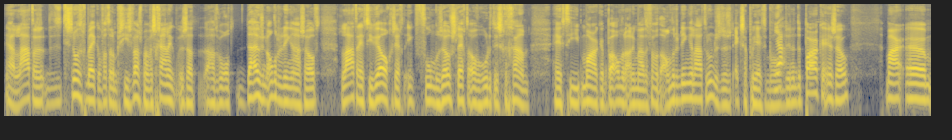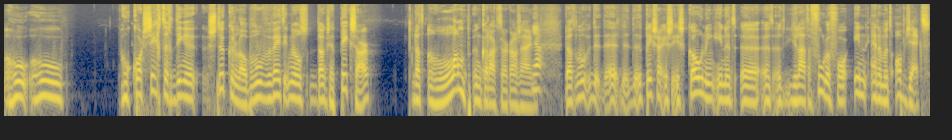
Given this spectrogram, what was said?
ja, later, het is nooit gebleken wat er dan precies was. Maar waarschijnlijk zat, had Walt duizend andere dingen aan zijn hoofd. Later heeft hij wel gezegd, ik voel me zo slecht over hoe het is gegaan. Heeft hij Mark en een paar andere animators wel wat andere dingen laten doen. Dus, dus extra projecten bijvoorbeeld Ja. binnen de parken en zo. Maar ehm, hoe, hoe, hoe kortzichtig dingen stuk kunnen lopen. We weten inmiddels dankzij Pixar dat een lamp een karakter kan zijn. Ja. Dat de, de, de, Pixar is, is koning in het, eh, het, het je laten voelen voor inanimate objects.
